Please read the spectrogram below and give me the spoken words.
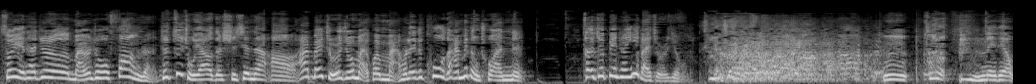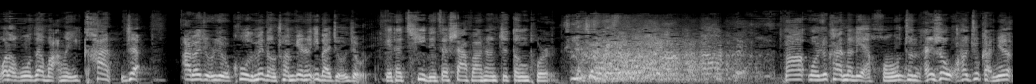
所以他就买完之后放着。这最主要的是现在啊，二百九十九买回买回来的裤子还没等穿呢，他就变成一百九十九了。嗯，那天我老公在网上一看，这二百九十九裤子没等穿变成一百九十九，给他气的在沙发上直蹬腿儿。啊！我就看他脸红，就难受啊，就感觉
